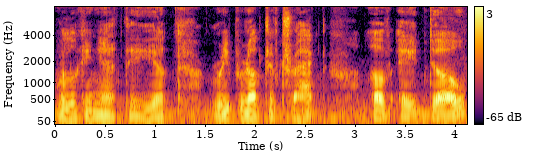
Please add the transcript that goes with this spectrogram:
We're looking at the uh, reproductive tract of a doe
